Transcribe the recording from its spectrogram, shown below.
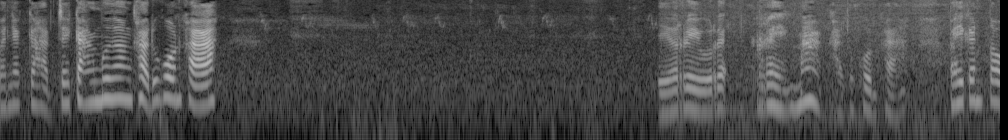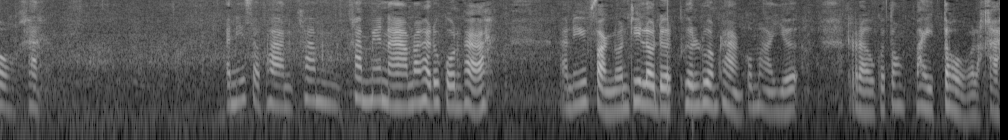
บรรยากาศใจกลางเมืองค่ะทุกคนค่ะ เร็วและแรงมากค่ะทุกคนค่ะ ไปกันต่อค่ะ อันนี้สะพานข้ามข้ามแม่น้ำนะคะ ทุกคนค่ะ อันนี้ฝั่งนู้นที่เราเดินเพื่อนร่วมทางก็มาเยอะ เราก็ต้องไปต่อละค่ะ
